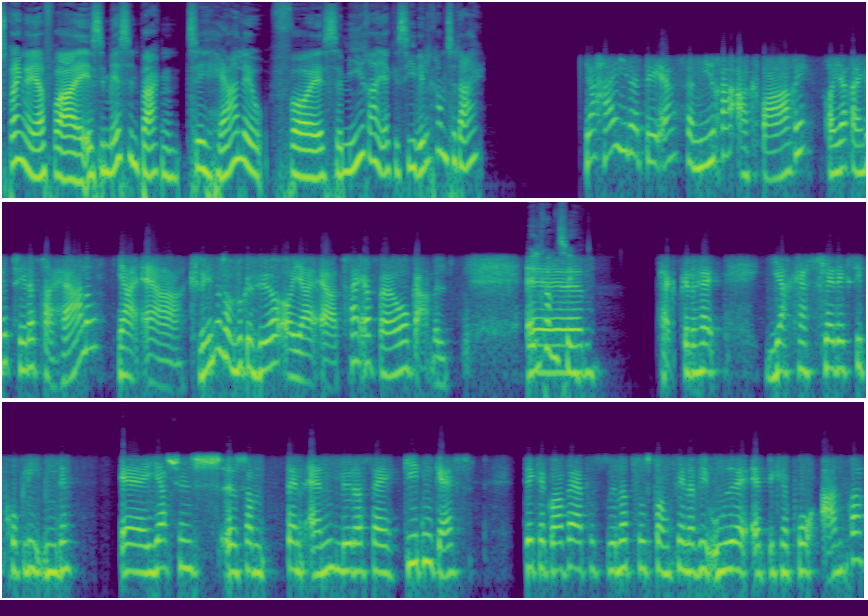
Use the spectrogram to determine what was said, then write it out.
springer jeg fra sms-indbakken til Herlev for øh, Samira. Jeg kan sige velkommen til dig. Ja, hej Ida, det er Samira Akbari, og jeg ringer til dig fra Herlev. Jeg er kvinde, som du kan høre, og jeg er 43 år gammel. Velkommen øh, til. Øhm, tak skal du have. Jeg kan slet ikke se problem i det. Øh, jeg synes, øh, som den anden lytter sagde, giv den gas. Det kan godt være, at på af tidspunkt finder vi ud af, at vi kan bruge andre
